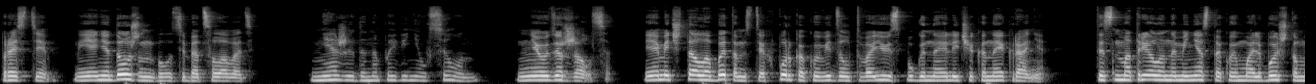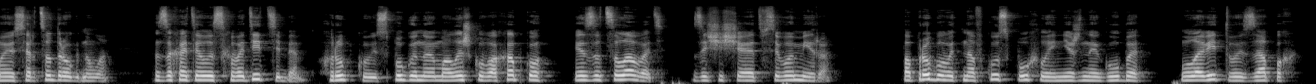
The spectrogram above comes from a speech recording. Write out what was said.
«Прости, я не должен был тебя целовать». Неожиданно повинился он. «Не удержался. Я мечтал об этом с тех пор, как увидел твое испуганное личико на экране. Ты смотрела на меня с такой мольбой, что мое сердце дрогнуло. Захотелось схватить тебя, хрупкую, испуганную малышку в охапку, и зацеловать, защищая от всего мира. Попробовать на вкус пухлые нежные губы, уловить твой запах.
